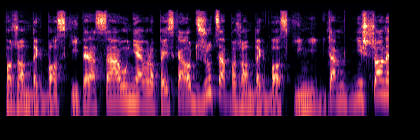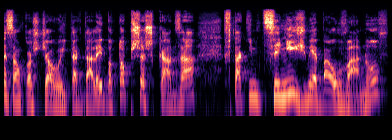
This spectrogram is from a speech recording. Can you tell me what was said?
porządek boski. I teraz cała Unia Europejska odrzuca porządek boski. Tam niszczone są kościoły i tak dalej, bo to przeszkadza w takim cynizmie bałwanów,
